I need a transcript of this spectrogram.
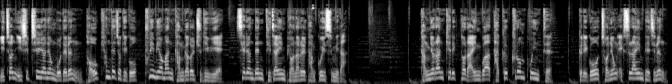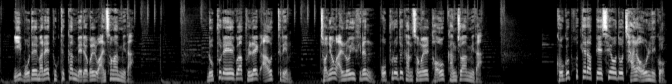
2027년형 모델은 더욱 현대적이고 프리미엄한 감각을 주기 위해 세련된 디자인 변화를 담고 있습니다. 강렬한 캐릭터 라인과 다크 크롬 포인트, 그리고 전용 X라인 배지는 이 모델만의 독특한 매력을 완성합니다. 루프 레일과 블랙 아웃 트림, 전용 알로이 휠은 오프로드 감성을 더욱 강조합니다. 고급 호텔 앞에 세워도 잘 어울리고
